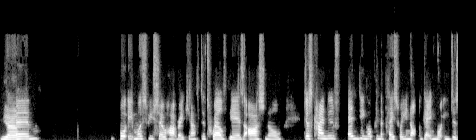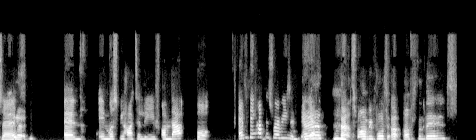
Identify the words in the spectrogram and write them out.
Yeah. Um, but it must be so heartbreaking after 12 years at Arsenal, just kind of ending up in the place where you're not getting what you deserve. Yeah. Um, it must be hard to leave on that, but everything happens for a reason. Yeah, again. that's why we brought it up after this.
